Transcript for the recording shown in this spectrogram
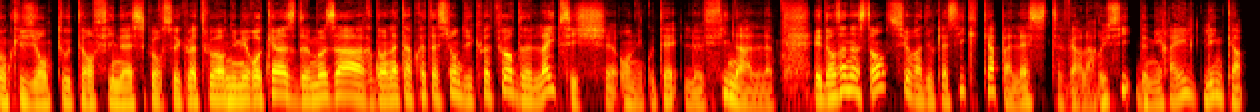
conclusion toute en finesse pour ce quatuor numéro 15 de Mozart dans l'interprétation du quatuor de Leipzig. On écoutait le final. Et dans un instant, sur Radio Classique, cap à l'Est, vers la Russie de Mikhail Glinka.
